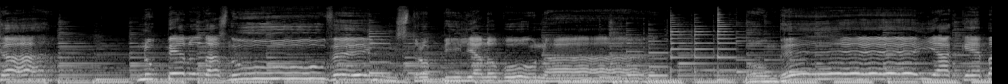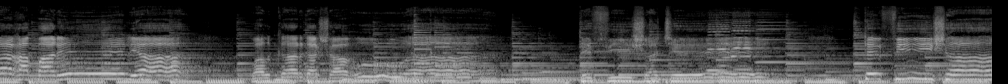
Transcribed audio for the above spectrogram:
ficha no pelo das nuvens, tropilha lobuna. Bombeia que barra parelha, qual carga charrua, te ficha, tchê, te ficha,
